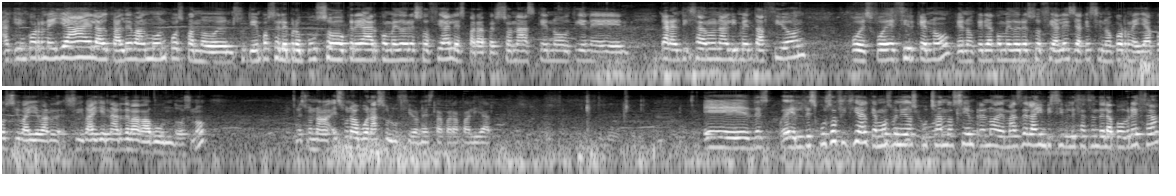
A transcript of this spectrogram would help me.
Aquí en Cornellá, el alcalde Balmón, pues cuando en su tiempo se le propuso crear comedores sociales para personas que no tienen garantizar una alimentación, pues fue decir que no, que no quería comedores sociales, ya que si no Cornellá pues se iba a, llevar, a llenar de vagabundos, ¿no? Es una, es una buena solución esta para paliar. Eh, el discurso oficial que hemos venido escuchando siempre, ¿no? además de la invisibilización de la pobreza,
